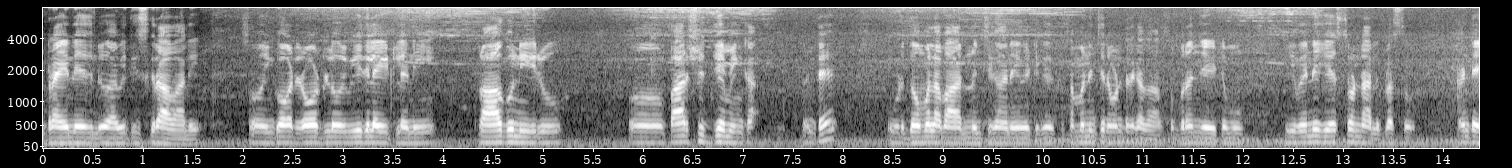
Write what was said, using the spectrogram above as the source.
డ్రైనేజీలు అవి తీసుకురావాలి. సో ఇంకొకటి రోడ్లు వీధి లైట్లని త్రాగునీరు పారిశుద్ధ్యం ఇంకా. అంటే ఇప్పుడు దోమల బారి నుంచి కానీ వీటికి సంబంధించిన ఉంటుంది కదా శుభ్రం చేయటము ఇవన్నీ చేస్తుండాలి ప్లస్ అంటే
